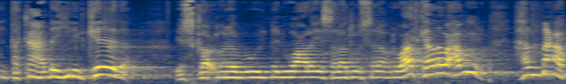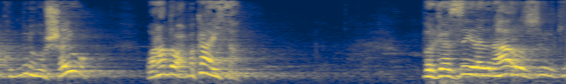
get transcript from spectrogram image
Inta ka hadhay hilibkeeda iska cuna buu yihi nebigu calayhi salaatu wasalaam. Riwaayad kalena waxa buu yihi hal macakum minhu shayun? War hadda wax ma ka haysaan markaasay yihahdeen ha rasuulki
